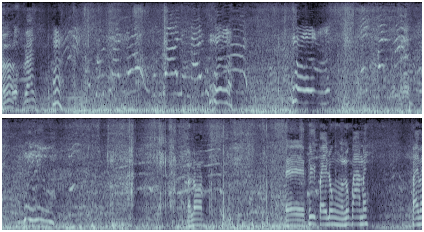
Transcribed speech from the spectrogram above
เออไรมานอน เอ้ยพี่ไปโรงโรงพยาบาลไหม ไปไหม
